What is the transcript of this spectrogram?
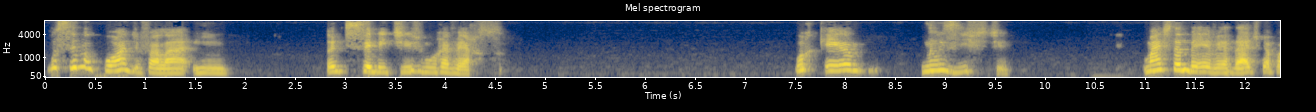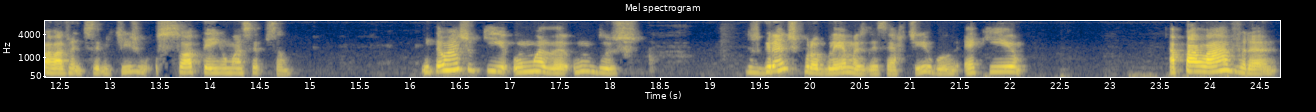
você não pode falar em antissemitismo reverso. Porque não existe. Mas também é verdade que a palavra antissemitismo só tem uma acepção. Então, acho que uma, um dos dos grandes problemas desse artigo é que a palavra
